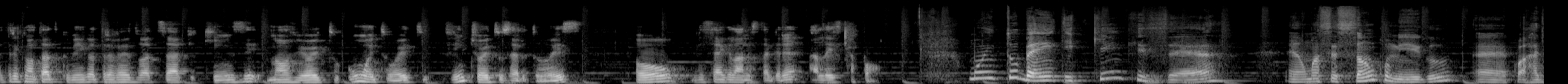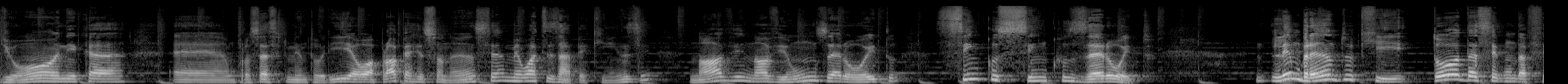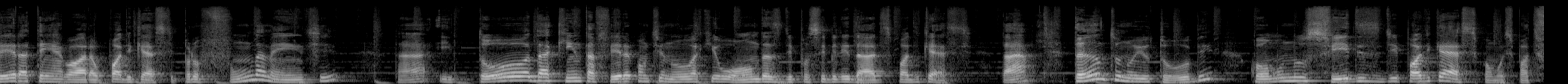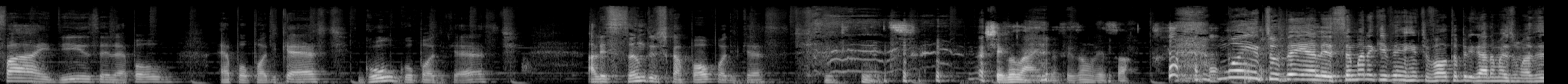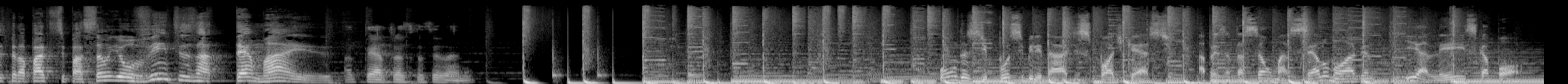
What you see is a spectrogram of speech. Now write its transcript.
Entre em contato comigo através do WhatsApp 15 98 188 2802 ou me segue lá no Instagram, Ale Escapol. Muito bem, e quem quiser é uma sessão comigo, é, com a radiônica, é, um processo de mentoria ou a própria ressonância, meu WhatsApp é 15 99108 5508. Lembrando que toda segunda-feira tem agora o podcast Profundamente, tá? E toda quinta-feira continua aqui o Ondas de Possibilidades podcast, tá? Tanto no YouTube como nos feeds de podcast, como Spotify, Deezer, Apple, Apple Podcast, Google Podcast, Alessandro Escapol Podcast. Chego lá ainda, vocês vão ver só. Muito bem, Ale. Semana que vem a gente volta. Obrigado mais uma vez pela participação e ouvintes, até mais. Até a próxima semana. Ondas de Possibilidades Podcast. Apresentação Marcelo Morgan e Ale Escapol.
